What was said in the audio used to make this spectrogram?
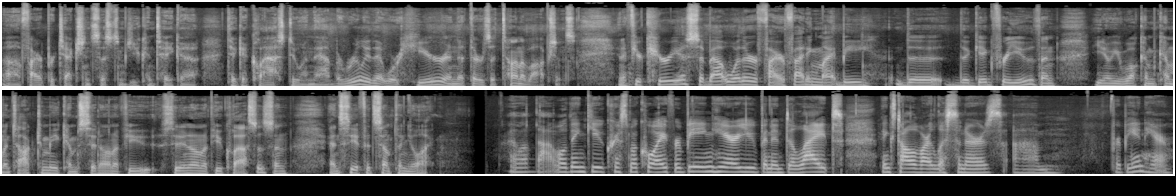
uh, fire protection systems, you can take a take a class doing that. But really, that we're here and that there's a ton of options. And if you're curious about whether firefighting might be the the gig for you, then you know you're welcome to come and talk to me. Come sit on a few sit in on a few classes and and see if it's something you like. I love that. Well, thank you, Chris McCoy, for being here. You've been a delight. Thanks to all of our listeners um, for being here.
